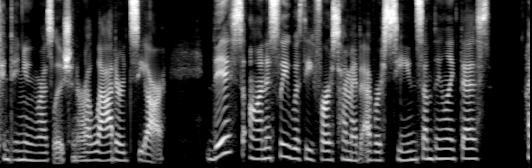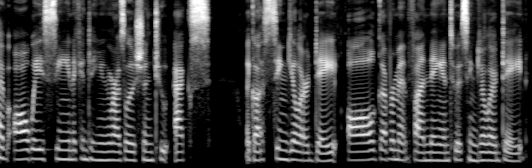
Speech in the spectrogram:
continuing resolution or a laddered CR. This honestly was the first time I've ever seen something like this. I've always seen a continuing resolution to X, like a singular date, all government funding into a singular date.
